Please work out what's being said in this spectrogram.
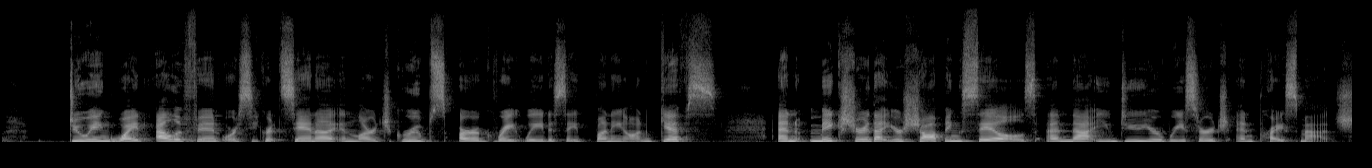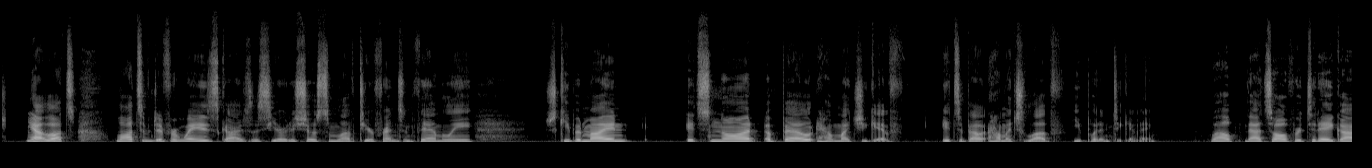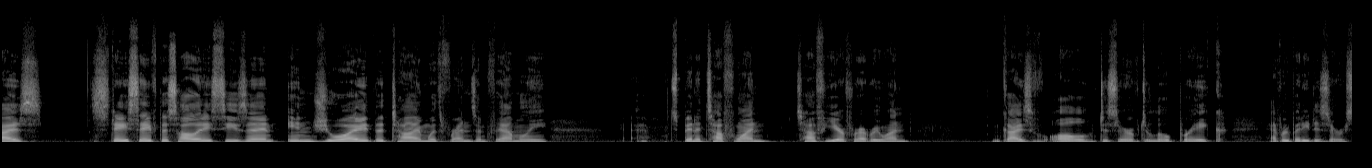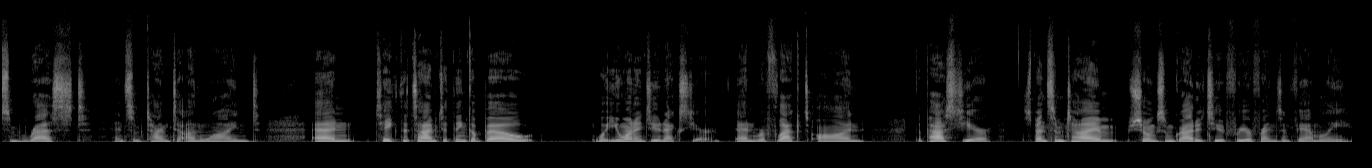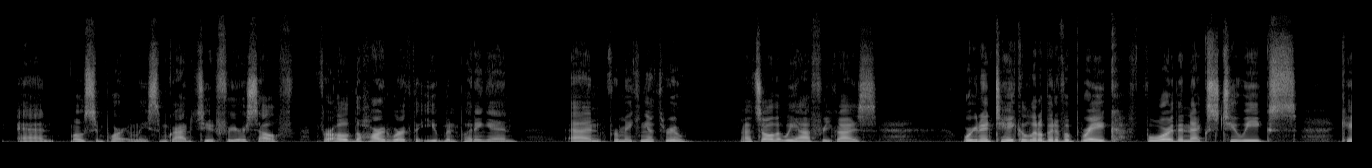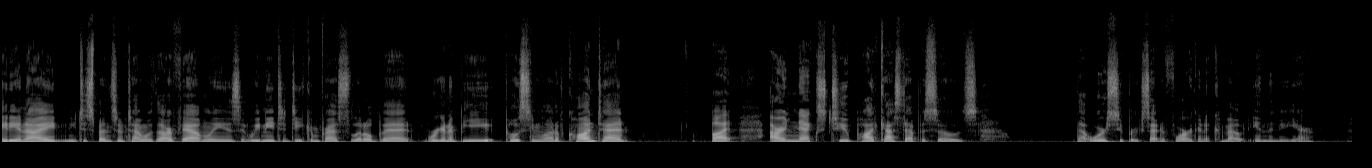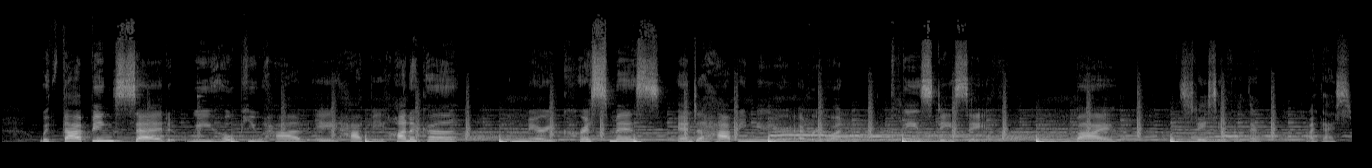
Doing White Elephant or Secret Santa in large groups are a great way to save money on gifts. And make sure that you're shopping sales and that you do your research and price match. Yeah, lots lots of different ways, guys, this year to show some love to your friends and family. Just keep in mind, it's not about how much you give, it's about how much love you put into giving. Well, that's all for today, guys. Stay safe this holiday season. Enjoy the time with friends and family. It's been a tough one, tough year for everyone. You guys have all deserved a little break. Everybody deserves some rest and some time to unwind. And take the time to think about what you want to do next year and reflect on the past year. Spend some time showing some gratitude for your friends and family, and most importantly, some gratitude for yourself for all of the hard work that you've been putting in and for making it through. That's all that we have for you guys. We're going to take a little bit of a break for the next two weeks. Katie and I need to spend some time with our families and we need to decompress a little bit. We're going to be posting a lot of content, but our next two podcast episodes that we're super excited for are going to come out in the new year. With that being said, we hope you have a happy Hanukkah, a Merry Christmas, and a Happy New Year, everyone. Please stay safe. Bye. Stay safe out there. Bye, guys.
